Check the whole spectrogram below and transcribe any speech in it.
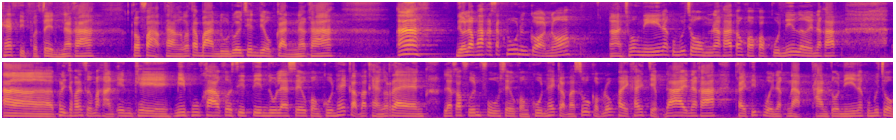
แค่ 10%นะคะ ก็ฝากทางรัฐบาลดูด้วยเช่นเดียวกันนะคะอะเดี๋ยวเราพักกันสักครู่หนึ่งก่อนเนาะอะช่วงนี้นะคุณผู้ชมนะคะ ต้องขอขอบคุณนี่เลยนะครับ ผลิตภัณฑ์เสริมอาหาร NK มีภูคาวเคอร์ซิตินดูแลเซลล์ของคุณให้กลับมาแข็งแรง แล้วก็ฟื้นฟูเซลล์ของคุณให้กลับมาสู้กับโรคภัยไข้เจ็บได้นะคะ ใครที่ป่วยหนักๆทานตัวนี้นะคุณผู้ชม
